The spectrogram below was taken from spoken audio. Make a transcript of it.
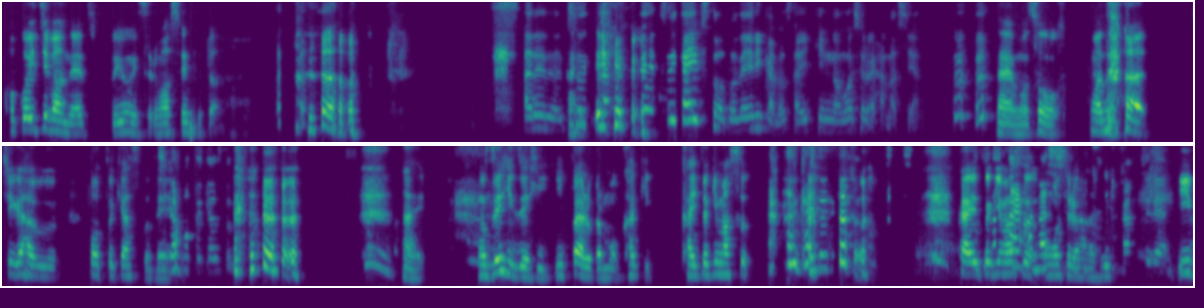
ここ一番のやつちょっと用意する忘れてたな。あれだ、追加追加エピソードでエリカの最近の面白い話やん。はい、もうそう。また違うポッドキャストで。違うポッドキャストで。はい。もうぜひぜひ、いっぱいあるから、もう書き、書いときます。書いときます。書いときます。面白い話。いっ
